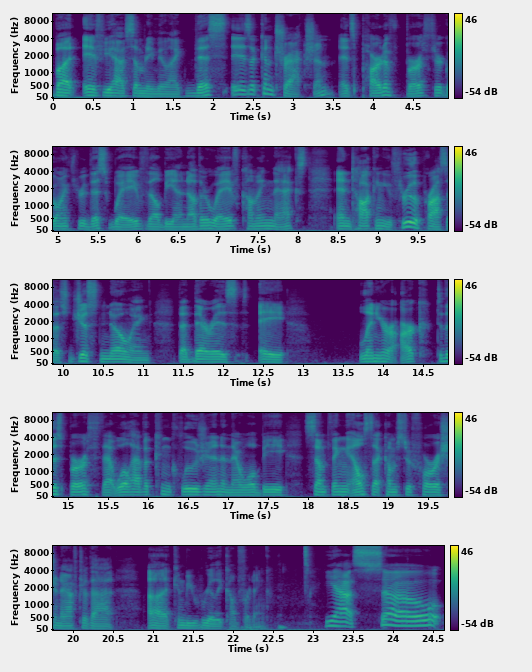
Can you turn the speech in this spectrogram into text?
But if you have somebody be like, this is a contraction, it's part of birth, you're going through this wave, there'll be another wave coming next, and talking you through the process, just knowing that there is a linear arc to this birth that will have a conclusion and there will be something else that comes to fruition after that uh, can be really comforting. Yeah, so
